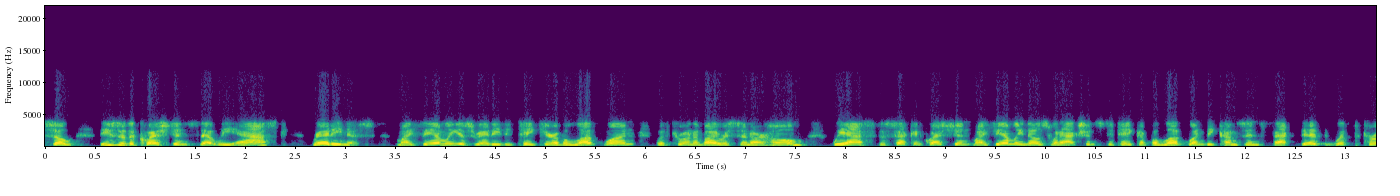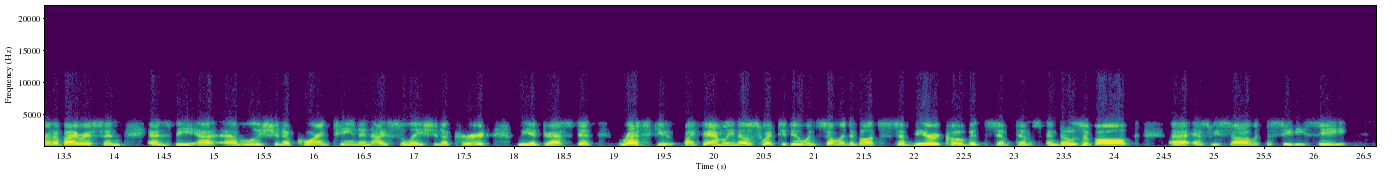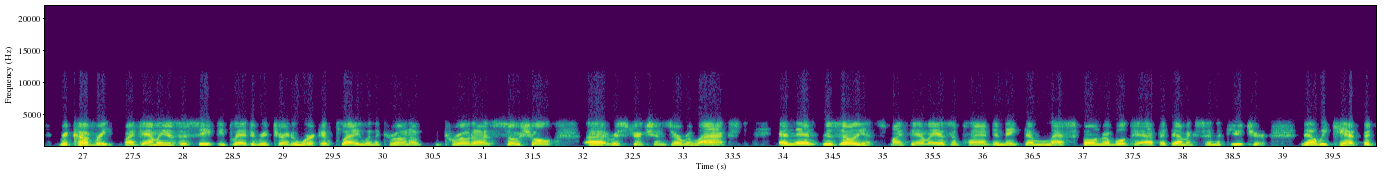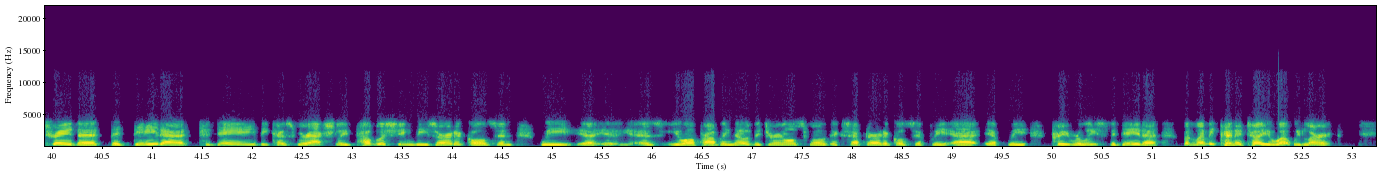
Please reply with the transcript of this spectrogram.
So these are the questions that we ask. Readiness. My family is ready to take care of a loved one with coronavirus in our home. We ask the second question My family knows what actions to take if a loved one becomes infected with coronavirus. And as the uh, evolution of quarantine and isolation occurred, we addressed it. Rescue My family knows what to do when someone develops severe COVID symptoms, and those evolved, uh, as we saw with the CDC. Recovery. My family has a safety plan to return to work and play when the corona, corona social uh, restrictions are relaxed. And then resilience. My family has a plan to make them less vulnerable to epidemics in the future. Now, we can't betray the, the data today because we're actually publishing these articles, and we, uh, as you all probably know, the journals won't accept articles if we uh, if we pre-release the data. But let me kind of tell you what we learned.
